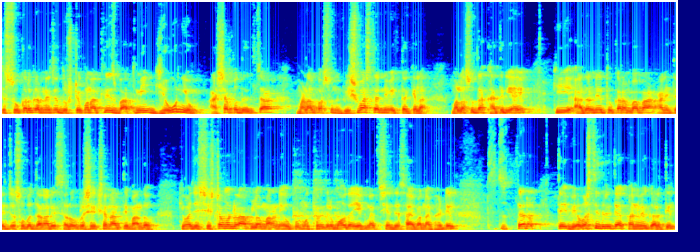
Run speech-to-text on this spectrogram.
ते सुकर करण्याच्या दृष्टिकोनातलीच बातमी घेऊन येऊ. अशा पद्धतीचा मनापासून विश्वास त्यांनी व्यक्त केला. मलासुद्धा खात्री आहे की आदरणीय तुकाराम बाबा आणि त्यांच्यासोबत जाणारे सर्व प्रशिक्षणार्थी बांधव किंवा जे शिष्टमंडळ आपलं माननीय उपमुख्यमंत्री महोदय एकनाथ शिंदे साहेबांना भेटेल तर ते व्यवस्थितरित्या कन्व्हे करतील.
